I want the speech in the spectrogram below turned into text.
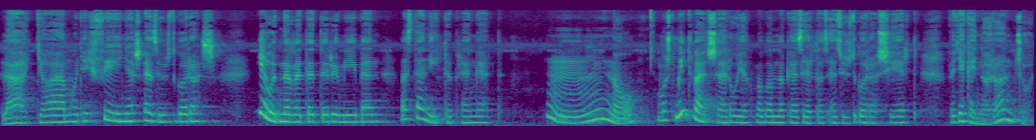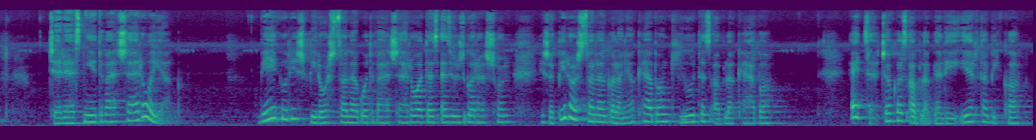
Látja ám, hogy egy fényes ezüst garas. Jód nevetett örömében, aztán így töprengett. Hmm, no, most mit vásároljak magamnak ezért az ezüst garasért? Vegyek egy narancsot? Cseresznyét vásároljak? Végül is piros szalagot vásárolt az ezüst garason, és a piros szalaggal a nyakában kiült az ablakába. Egyszer csak az ablak elé ért a bika.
